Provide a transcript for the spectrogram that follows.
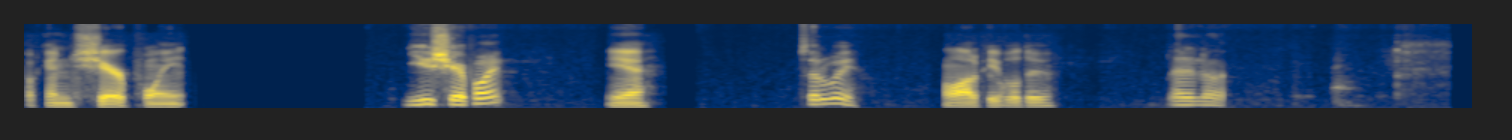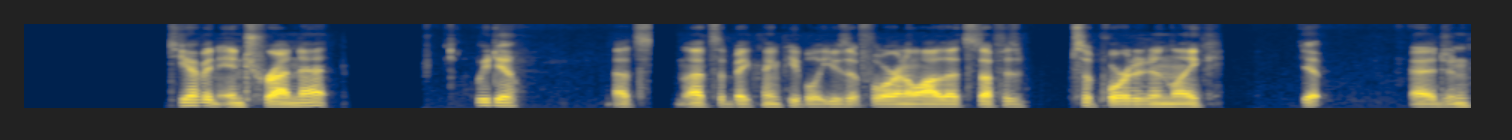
Fucking SharePoint. Use SharePoint? Yeah. So do we. A lot of people do. I didn't know that. Do you have an intranet? We do. That's that's a big thing people use it for, and a lot of that stuff is supported in like Yep. Edge and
